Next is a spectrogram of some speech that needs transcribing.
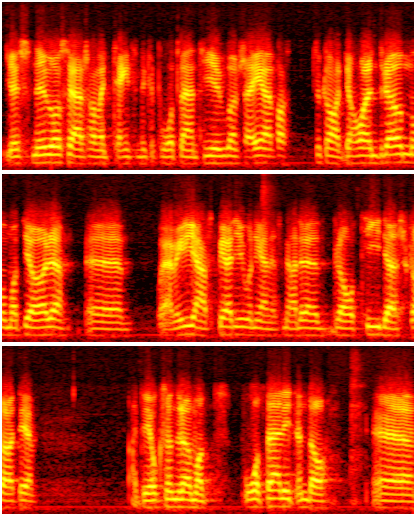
just nu och så, här, så har man inte tänkt så mycket på att vända till Djurgården. Så här, fast såklart jag har en dröm om att göra det. Eh, och jag vill gärna spela Djurgården igen eftersom jag hade väldigt bra tid där. Så att det, att det är också en dröm att återvända dit en dag. Eh,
